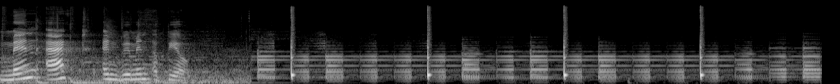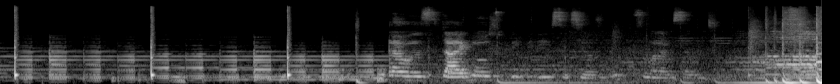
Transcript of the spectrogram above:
Men act and women appear. I was diagnosed with BPD six years ago, so when I was 17.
